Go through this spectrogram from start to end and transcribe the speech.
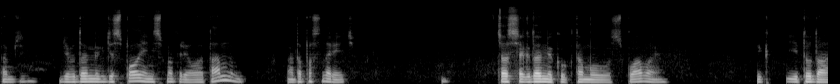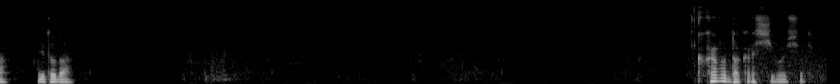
там, где в доме, где спал, я не смотрел. А там надо посмотреть. Сейчас я к домику к тому сплаваю. И, и туда, и туда. Какая вода красивая все-таки.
